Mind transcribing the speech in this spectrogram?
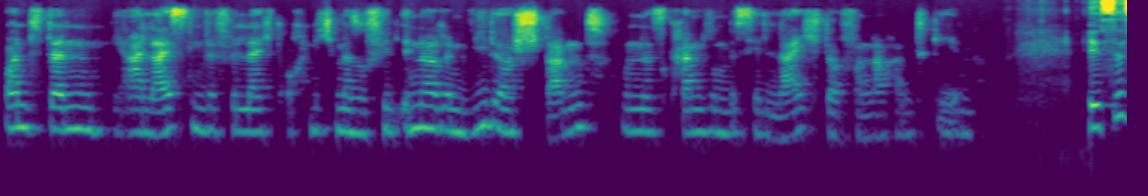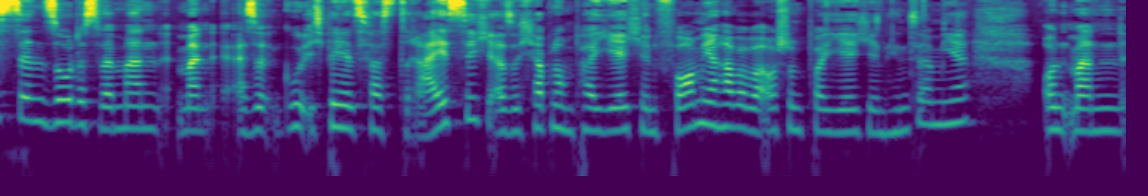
Und dann ja, leisten wir vielleicht auch nicht mehr so viel inneren Widerstand und es kann so ein bisschen leichter von der Hand gehen. Ist es denn so, dass wenn man, man, also gut, ich bin jetzt fast 30, also ich habe noch ein paar Jährchen vor mir, habe aber auch schon ein paar Jährchen hinter mir und man,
